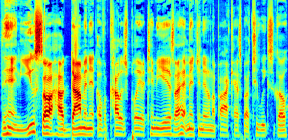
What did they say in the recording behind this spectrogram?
then you saw how dominant of a college player Timme is. I had mentioned it on a podcast about two weeks ago.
